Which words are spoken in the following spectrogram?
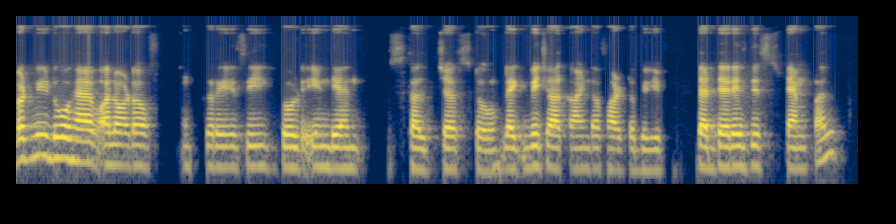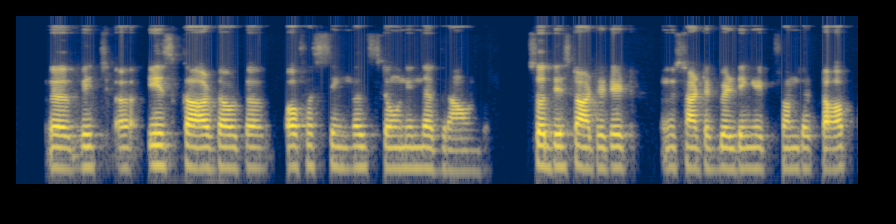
But we do have a lot of crazy good indian sculptures too like which are kind of hard to believe that there is this temple uh, which uh, is carved out of, of a single stone in the ground. So they started it started building it from the top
